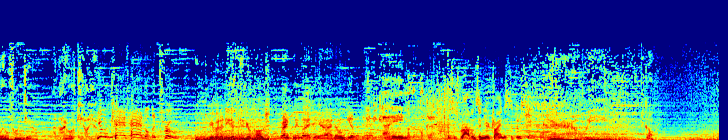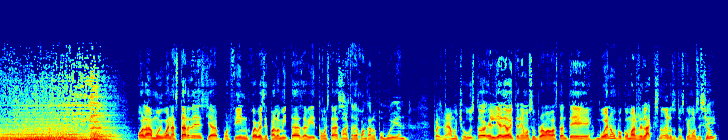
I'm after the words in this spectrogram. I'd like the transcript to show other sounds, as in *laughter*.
Will find you, and I will kill you. You can't handle the truth. You're gonna need a bigger boat. Frankly, my dear, I don't give a damn. Yippee-ki-yay, motherfucker. Mrs. Robinson, you're trying to seduce me. Here we go. Hola, muy buenas tardes. Ya por fin jueves de palomitas. David, ¿cómo estás? Buenas tardes, Juan Carlos. Pues muy bien. Pues me da mucho gusto. El día de hoy tenemos un programa bastante bueno, un poco más relax, ¿no? De los otros que hemos hecho. Sí.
